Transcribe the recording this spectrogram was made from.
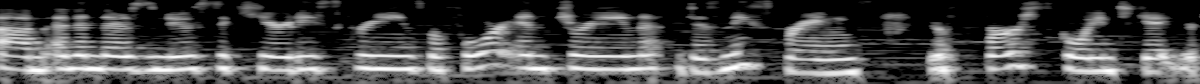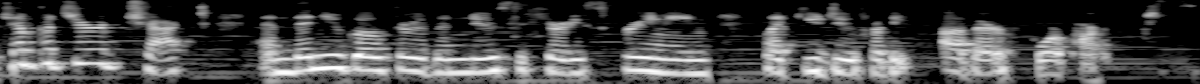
Um, and then there's new security screens before entering Disney Springs. You're first going to get your temperature checked, and then you go through the new security screening like you do for the other four parks.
